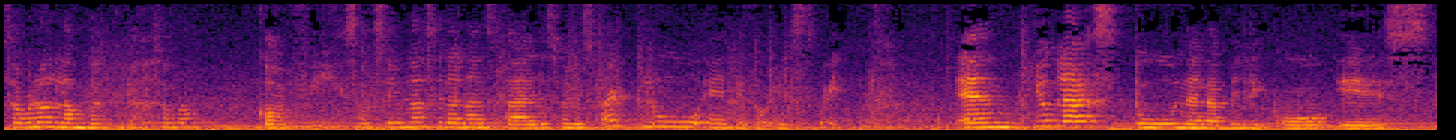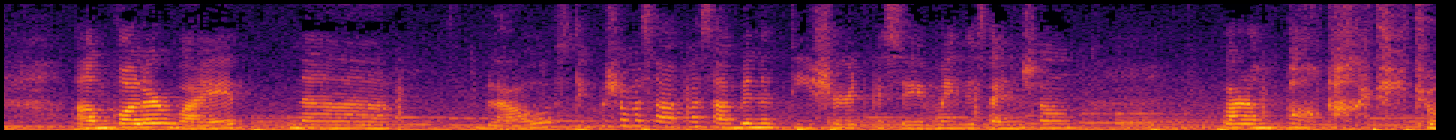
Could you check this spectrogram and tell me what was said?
Sobrang lambot niya. Sobrang comfy. So, same lang sila ng style. This one is dark blue and ito is white. And yung last two na nabili ko is um, color white na blouse. Di ko siya masa masabi na t-shirt kasi may design siyang parang pak-pak dito.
